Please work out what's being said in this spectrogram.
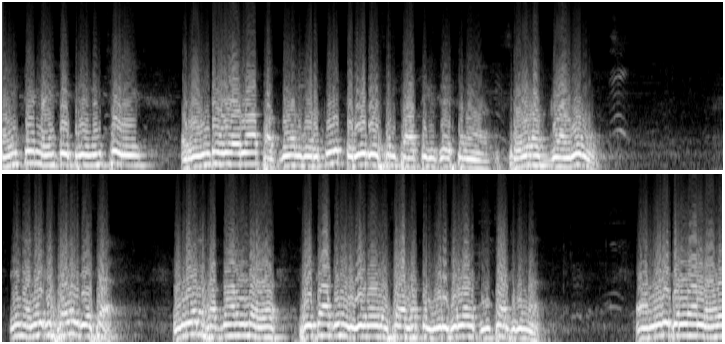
నైన్టీన్ నైన్టీ త్రీ నుంచి రెండు వేల పద్నాలుగు వరకు తెలుగుదేశం పార్టీకి చేసిన సేవకు గాను నేను అనేక సేవలు చేశా. రెండు వేల పద్నాలుగులో శ్రీకాకుళం విజయనగరం విశాఖపట్నం మూడు జిల్లాలకు ఇన్ఛార్జ్ ఉన్నా. ఆ మూడు జిల్లాల్లో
